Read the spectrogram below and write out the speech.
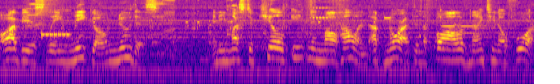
Obviously, Nieeko knew this, and he must have killed Eaton and Mulholland up north in the fall of 1904.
